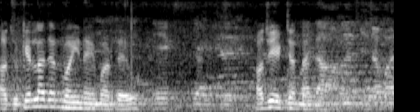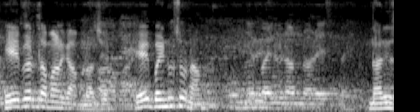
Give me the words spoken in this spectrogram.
હજુ કેટલા જણ ભાઈ નહીં મળતા એવું? હજુ એક જણ નહીં એ પણ તમારા ગામનો છે. એ ભાઈનું શું નામ? નરેશભાઈ. નરેશ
